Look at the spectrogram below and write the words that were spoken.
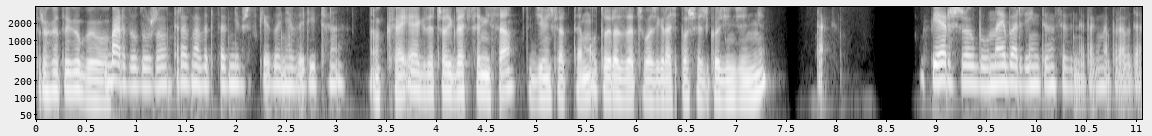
Trochę tego było. bardzo dużo. Teraz nawet pewnie wszystkiego nie wyliczę. Okej, a jak zaczęłaś grać w tenisa? To 9 lat temu, to teraz zaczęłaś grać po 6 godzin dziennie? Tak. Pierwszy rok był najbardziej intensywny, tak naprawdę.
